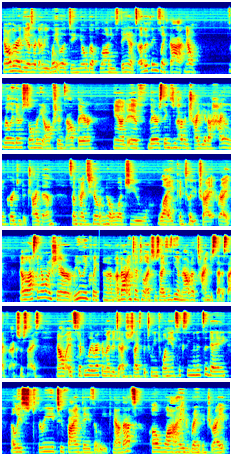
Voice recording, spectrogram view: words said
Now, other ideas are going to be weightlifting, yoga, Pilates, dance, other things like that. Now, really, there's so many options out there. And if there's things you haven't tried yet, I highly encourage you to try them. Sometimes you don't know what you like until you try it, right? Now, the last thing I want to share really quick um, about intentional exercise is the amount of time to set aside for exercise. Now, it's typically recommended to exercise between 20 and 60 minutes a day, at least three to five days a week. Now, that's a wide range, right?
